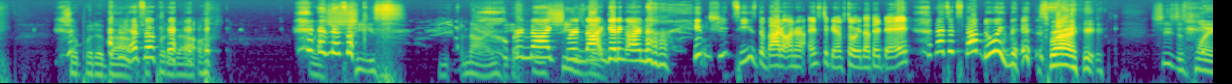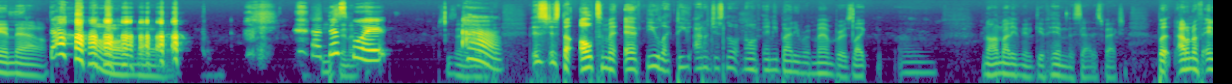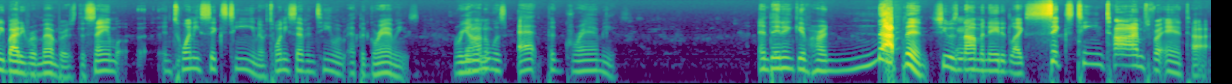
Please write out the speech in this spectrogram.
She'll put it out. that's She'll put it okay. out when that's okay. she's ninety. We're not, we're not ready. getting our nine. she teased about it on her Instagram story the other day, and I said, "Stop doing this." Right. She's just playing now. Stop. Oh no. At She's this point, She's in a ah, This is just the ultimate fu. Like, do you? I don't just don't know if anybody remembers. Like, um, no, I'm not even gonna give him the satisfaction. But I don't know if anybody remembers the same in 2016 or 2017 at the Grammys. Rihanna Mhm. was at the Grammys, and they didn't give her nothing. She was Mm. nominated like 16 times for Anti,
